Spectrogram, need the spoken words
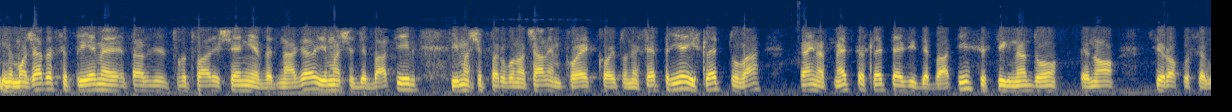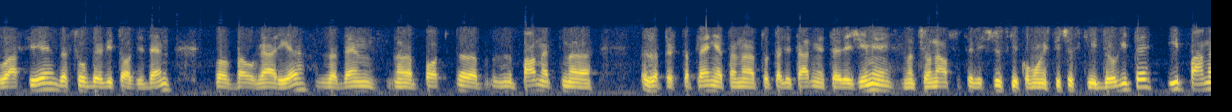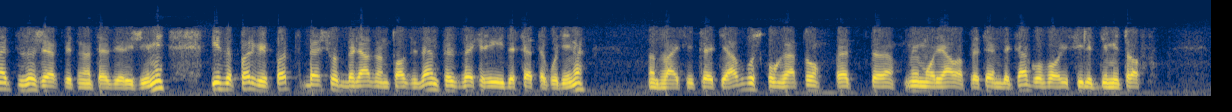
Не можа да се приеме тази, това решение веднага. Имаше дебати, имаше първоначален проект, който не се прие и след това, крайна сметка, след тези дебати се стигна до едно широко съгласие да се обяви този ден в България за ден а, под а, памет на за престъпленията на тоталитарните режими, национал-социалистически, комунистически и другите, и памет за жертвите на тези режими. И за първи път беше отбелязан този ден през 2010 година, на 23 август, когато пред а, мемориала пред НДК говори Филип Димитров.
